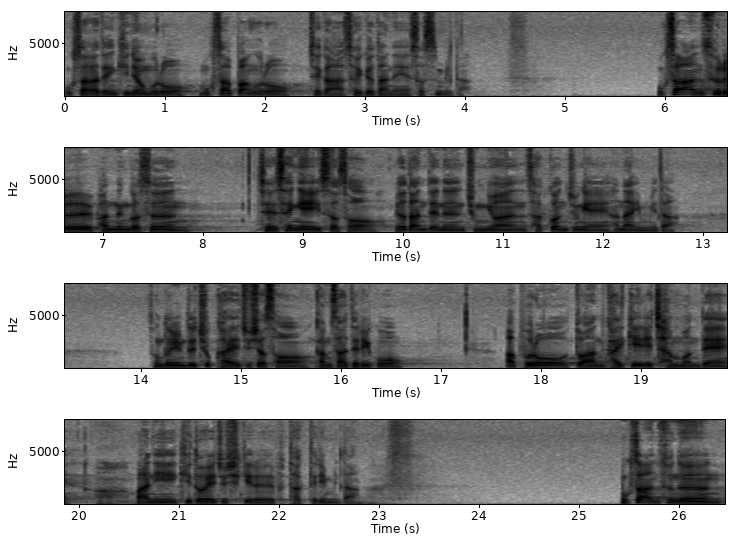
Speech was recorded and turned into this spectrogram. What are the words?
목사가 된 기념으로 목사빵으로 제가 설교단에 섰습니다. 목사 안수를 받는 것은 제 생애에 있어서 몇 안 되는 중요한 사건 중에 하나입니다. 성도님들 축하해 주셔서 감사드리고 앞으로 또한 갈 길이 참 먼데 어, 많이 기도해 주시기를 부탁드립니다. 목사 안수는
